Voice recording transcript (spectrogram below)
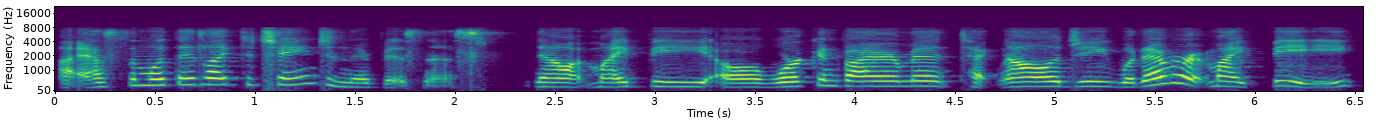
Uh, ask them what they'd like to change in their business. Now, it might be a work environment, technology, whatever it might be,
